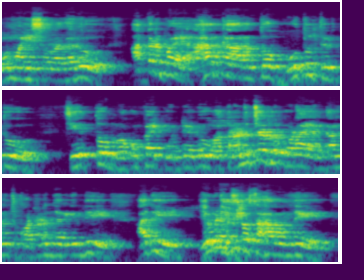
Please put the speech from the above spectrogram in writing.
ఓమహేశ్వరరావు గారు అతనిపై అహంకారంతో బూతులు తిడుతూ చేత్తో ముఖంపై కొట్టాడు. అతని అనుచరులు కూడా వెనకాల నుంచి కొట్టడం జరిగింది. అది ఎవిడెన్స్తో సహా ఉంది.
